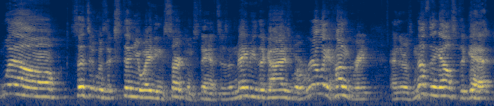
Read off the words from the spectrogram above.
well, since it was extenuating circumstances, and maybe the guys were really hungry and there was nothing else to get,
